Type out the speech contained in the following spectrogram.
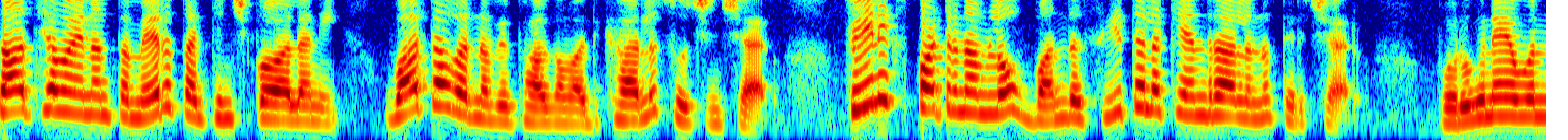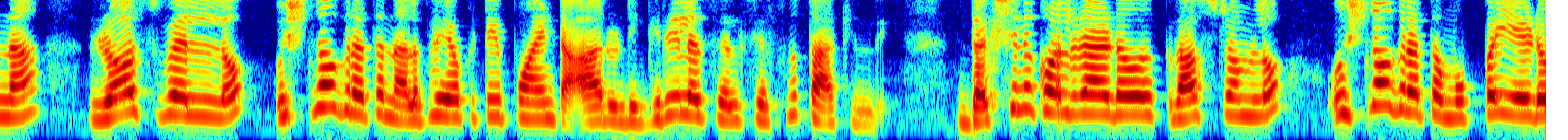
సాధ్యమైనంత మేర తగ్గించుకోవాలని వాతావరణ విభాగం అధికారులు సూచించారు. ఫీనిక్స్ పట్టణంలో వంద శీతల కేంద్రాలను తెరిచారు. పొరుగునే ఉన్న రాస్వెల్లో ఉష్ణోగ్రత నలభై ఒకటి పాయింట్ ఆరు డిగ్రీల సెల్సియస్ను తాకింది. దక్షిణ కొలరాడో రాష్ట్రంలో ఉష్ణోగ్రత ముప్పై ఏడు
